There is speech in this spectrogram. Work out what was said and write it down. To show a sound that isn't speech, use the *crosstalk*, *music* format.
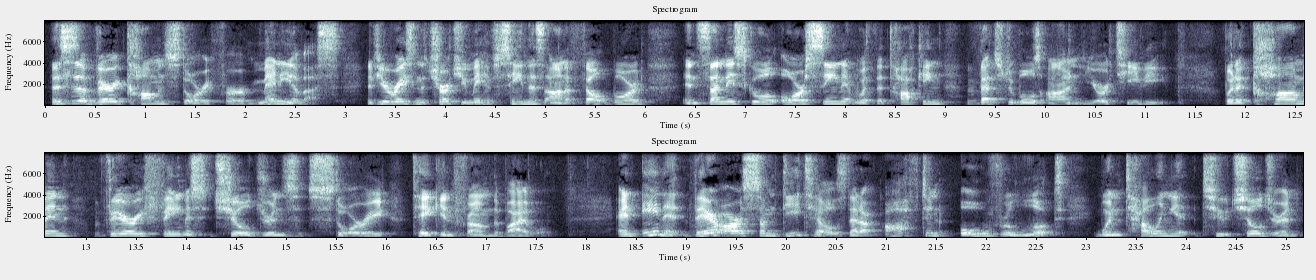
This is a very common story for many of us. If you're raised in the church, you may have seen this on a felt board in Sunday school or seen it with the talking vegetables on your TV. But a common, very famous children's story taken from the Bible. And in it, there are some details that are often overlooked when telling it to children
